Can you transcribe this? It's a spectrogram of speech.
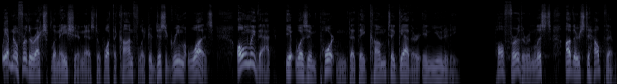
We have no further explanation as to what the conflict or disagreement was, only that it was important that they come together in unity. Paul further enlists others to help them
